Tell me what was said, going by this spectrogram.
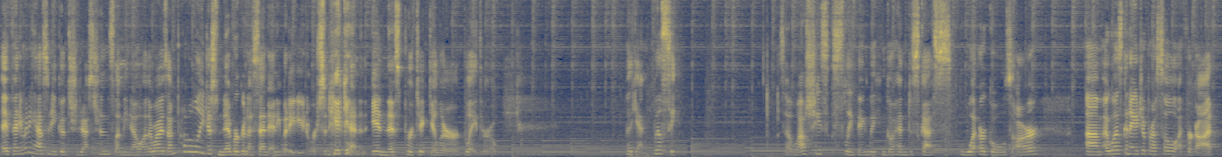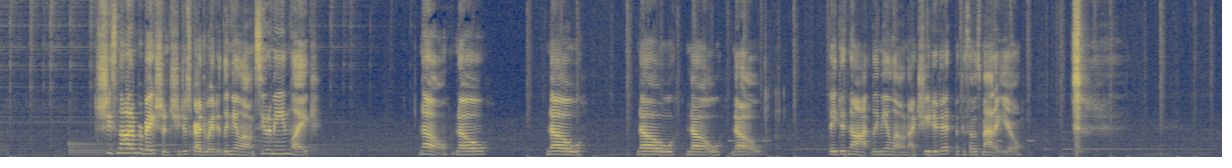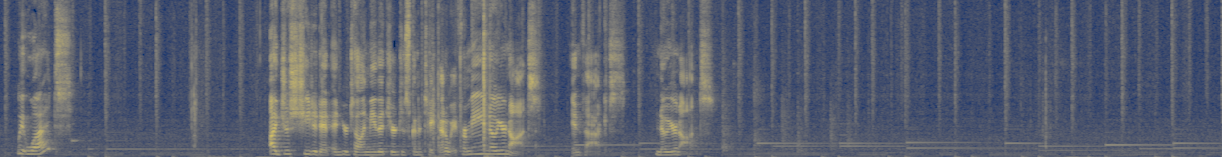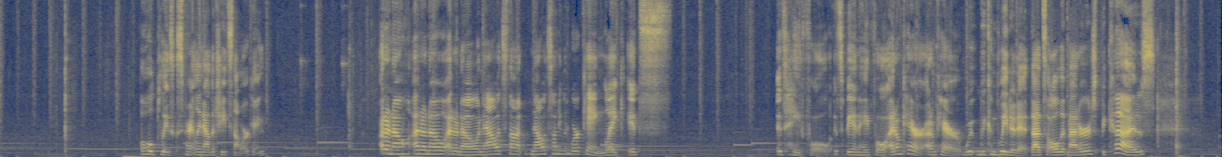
if anybody has any good suggestions, let me know. Otherwise, I'm probably just never going to send anybody to university again in this particular playthrough. But again, we'll see. So while she's sleeping, we can go ahead and discuss what our goals are. Um, I was going to age up Russell. I forgot. She's not in probation. She just graduated. Leave me alone. See what I mean? Like, no, no, no, no, no, no. They did not. Leave me alone. I cheated it because I was mad at you. Wait, what? I just cheated it and you're telling me that you're just to take that away from me? No, you're not. In fact. No, you're not. hold please, because apparently now the cheat's not working. I don't know. I don't know. I don't know. Now it's not. Now it's not even working. Like it's. It's hateful. It's being hateful. I don't care. I don't care. We, we completed it. That's all that matters because.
